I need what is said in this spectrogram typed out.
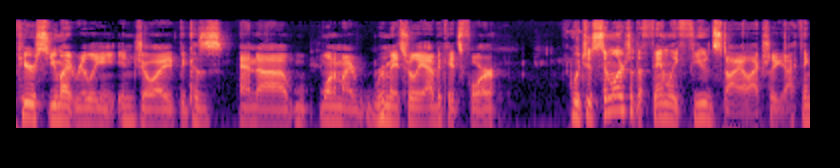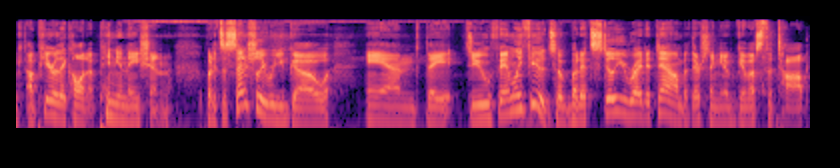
Pierce you might really enjoy because and uh, one of my roommates really advocates for. which is similar to the Family Feud style. Actually, I think up here they call it opinionation, but it's essentially where you go and they do Family Feud. So, but it's still you write it down, but they're saying you know give us the top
